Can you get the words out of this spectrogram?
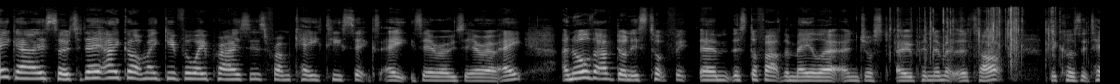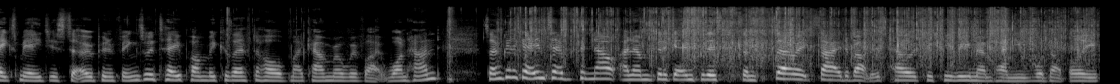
Hey guys, so today I got my giveaway prizes from Katy68008 and all that I've done is took um, the stuff out the mailer and just open them at the top because it takes me ages to open things with tape on because I have to hold my camera with like one hand. So I'm going to get into everything now and I'm going to get into this because I'm so excited about this Hello Kitty Remen pen you would not believe.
